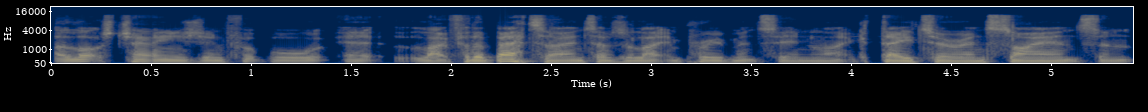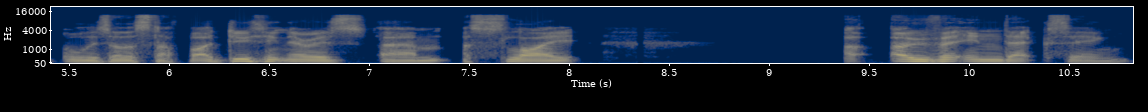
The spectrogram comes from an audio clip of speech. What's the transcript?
a lot's changed in football, uh, like for the better in terms of like improvements in like data and science and all this other stuff. But I do think there is um, a slight uh, over-indexing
